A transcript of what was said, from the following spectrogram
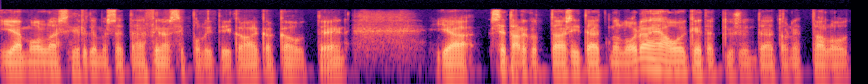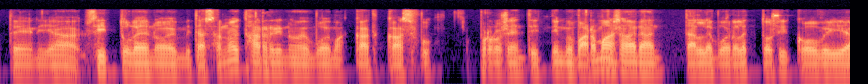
ja me ollaan siirtymässä tähän finanssipolitiikan aikakauteen. Ja se tarkoittaa sitä, että me luodaan ihan oikeita kysyntää tuonne talouteen, ja sitten tulee noin, mitä sanoit Harri, noin voimakkaat kasvuprosentit, niin me varmaan mm. saadaan tälle vuodelle tosi kovia,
